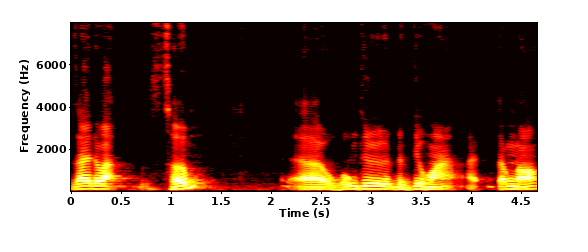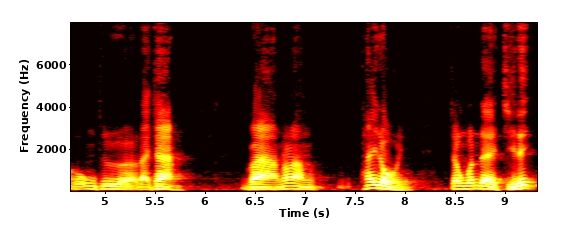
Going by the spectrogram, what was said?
giai đoạn sớm à, của ung thư đường tiêu hóa, trong đó có ung thư đại tràng. Và nó làm thay đổi trong vấn đề chỉ định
